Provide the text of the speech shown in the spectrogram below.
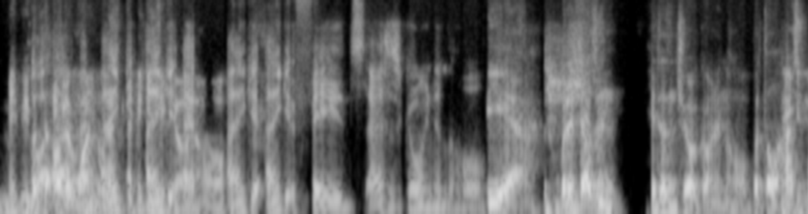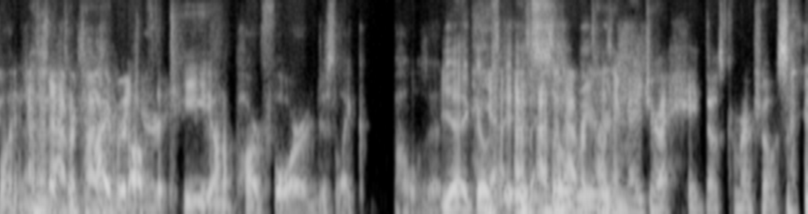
Maybe, No, but the I- other I one think- I I think, think it it- I- in the hole. I think it, I think it fades as it's going in the hole. Yeah, but it doesn't. It doesn't show it going in the hole. But the last one, As one, an he just, like, advertising hybrid off the tee on a par four and just like holds it. Yeah, it goes. yeah, it as, is as so an advertising weird. major, I hate those commercials.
